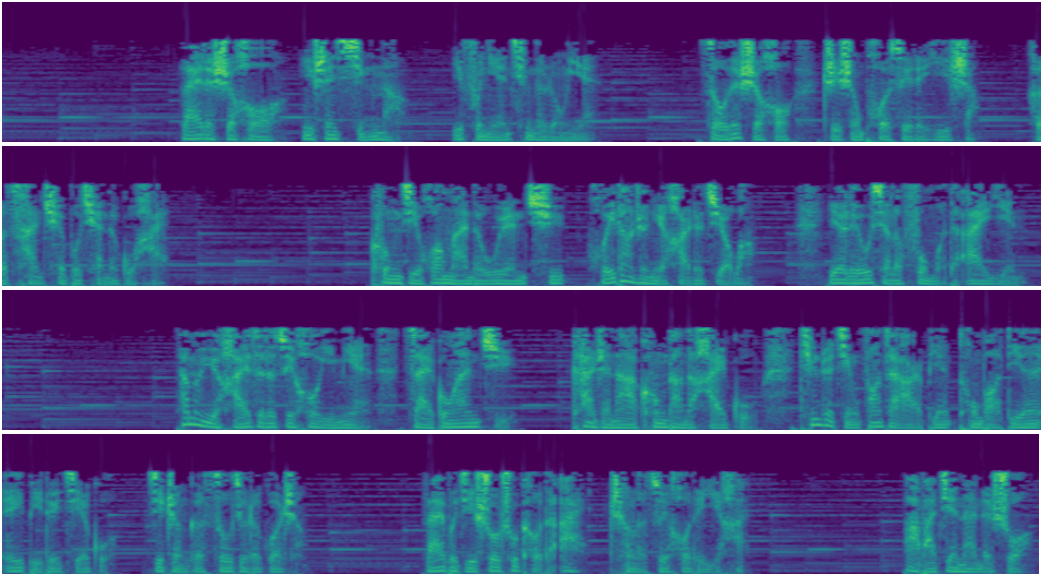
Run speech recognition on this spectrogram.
来的时候一身行囊，一副年轻的容颜，走的时候只剩破碎的衣裳和残缺不全的骨骸。空寂荒蛮的无人区，回荡着女孩的绝望，也留下了父母的哀吟。他们与孩子的最后一面，在公安局看着那空荡的骸骨，听着警方在耳边通报 DNA 比对结果及整个搜救的过程，来不及说出口的爱成了最后的遗憾。爸爸艰难的说：“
